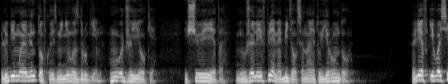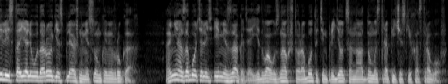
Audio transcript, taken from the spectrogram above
Любимая винтовка изменила с другим. Вот же елки. Еще и это. Неужели и впрямь обиделся на эту ерунду? Лев и Василий стояли у дороги с пляжными сумками в руках. Они озаботились ими загодя, едва узнав, что работать им придется на одном из тропических островов.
